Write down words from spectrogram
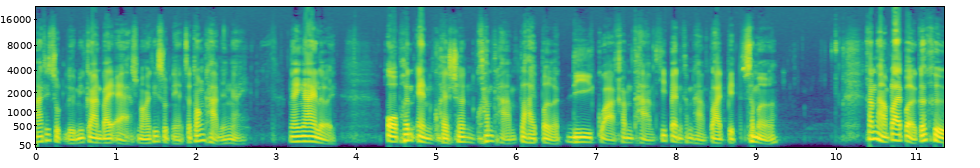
มากที่สุด หรือมีการไบแอสน้อยที่สุดเนี่ยจะต้องถามยังไง ง่าย ๆเลย open end question คำถามปลายเปิดดีกว่าคำถามที่เป็นคำถามปลายปิดเสมอคำถามปลายเปิดก็คือ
